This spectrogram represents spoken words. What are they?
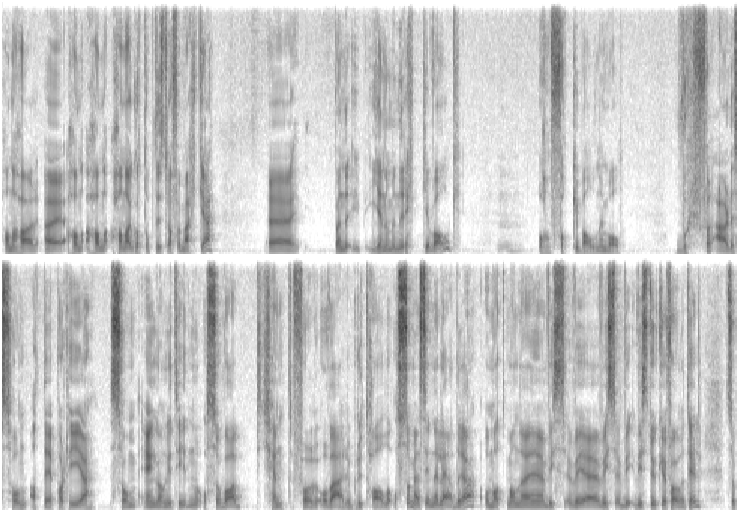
Han har, han, han, han har gått opp til straffemerket. En, gjennom en rekke valg, og han får ikke ballen i mål. Hvorfor er det sånn at det partiet, som en gang i tiden også var kjent for å være brutale, også med sine ledere, om at man, eh, hvis, hvis, hvis du ikke får det til, så,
